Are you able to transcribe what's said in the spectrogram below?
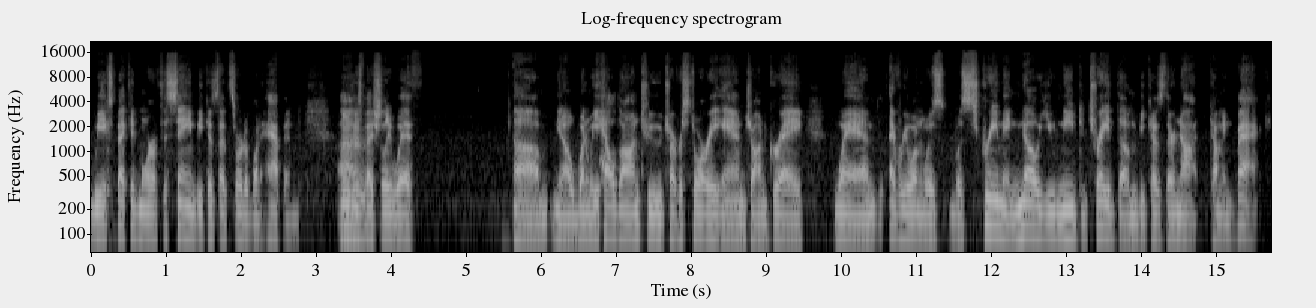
we expected more of the same because that's sort of what happened, uh, mm-hmm. especially with um, you know, when we held on to Trevor Story and Jon Gray, when everyone was was screaming, "No, you need to trade them because they're not coming back."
